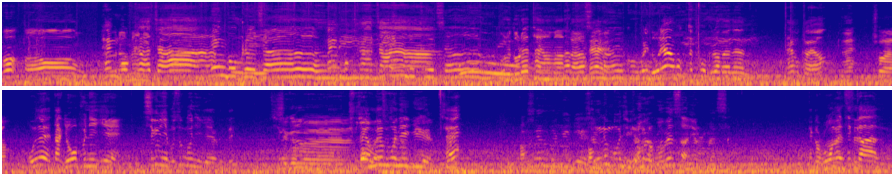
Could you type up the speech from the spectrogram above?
어 어. 행복하자. 행복하자. 우리 행복하자. 행복하자. 우리 노래 타임 한번 할까요? 말고. 우리 노래 한 곡 듣고 그러면은 해볼까요? 네, 좋아요. 오늘 딱 요 분위기에 지금이 무슨 분위기예요, 근데? 지금은 주제가 먹는 분위기 네? 먹는 분위기 먹는 분위기라고? 로맨, 로맨스 아니에요 로맨스? 약간 로맨틱한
